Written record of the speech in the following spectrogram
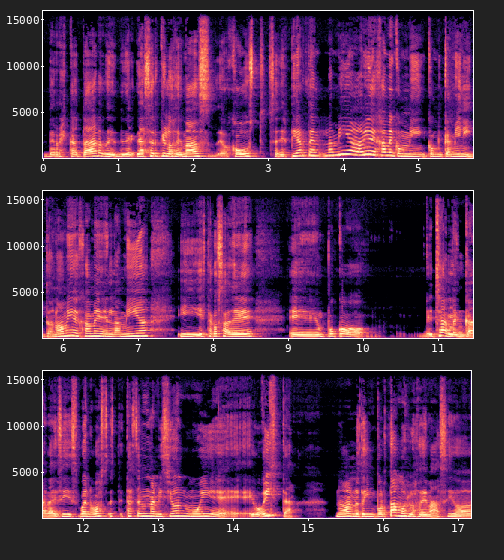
de rescatar, de, hacer que los demás hosts se despierten. La mía, a mí déjame con mi, con mi caminito, ¿no? A mí déjame en la mía y esta cosa de eh, un poco echarle en cara. Decís, bueno, vos estás en una misión muy eh, egoísta, ¿no? No te importamos los demás. Y digo,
